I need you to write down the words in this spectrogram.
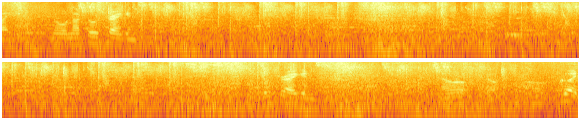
I, no, not those dragons. Those dragons. No, no. Oh. Good,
